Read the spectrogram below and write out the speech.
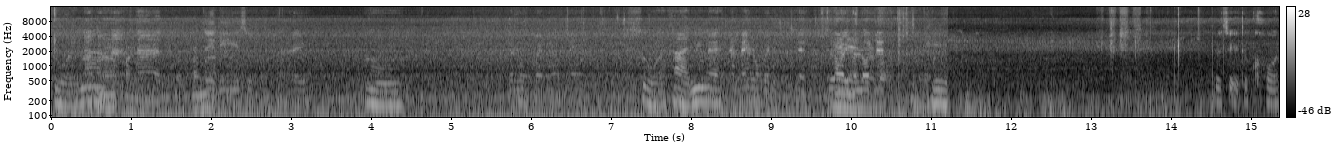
สวยมากน่าไปหน้าพระเจมหาดีย์สุโขทัยอืมจะลงไปนะแม่สวยถ่ายนี่แหละอันแม่ลงไปดิเดี๋ยวลอยบนรถนะดูสิทุกคน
